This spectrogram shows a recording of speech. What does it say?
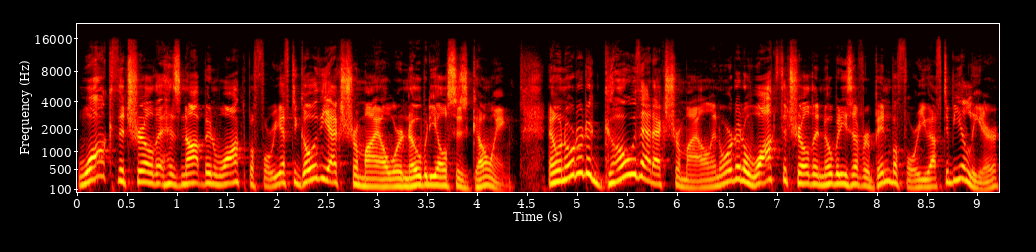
walk the trail that has not been walked before. You have to go the extra mile where nobody else is going. Now, in order to go that extra mile, in order to walk the trail that nobody's ever been before, you have to be a leader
